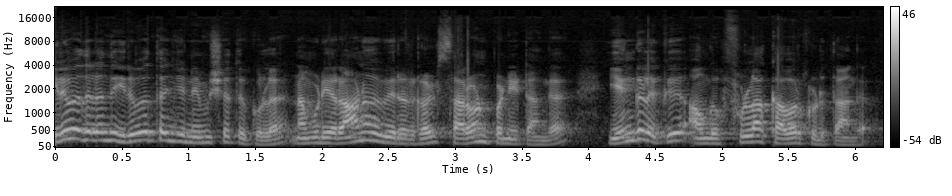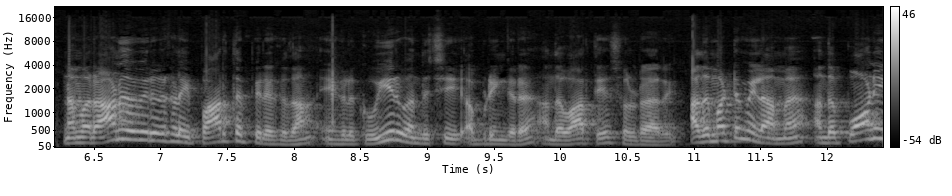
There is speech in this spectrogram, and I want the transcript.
இருபதுலேருந்து இருபத்தஞ்சு நிமிஷத்துக்குள்ளே நம்முடைய ராணுவ வீரர்கள் சரவுண்ட் பண்ணிட்டாங்க. எங்களுக்கு அவங்க ஃபுல்லாக கவர் கொடுத்தாங்க. நம்ம ராணுவ வீரர்களை பார்த்த பிறகு தான் எங்களுக்கு உயிர் வந்துச்சு அப்படிங்கிற அந்த வார்த்தையை சொல்கிறாரு அது மட்டும் இல்லாமல் அந்த போனி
